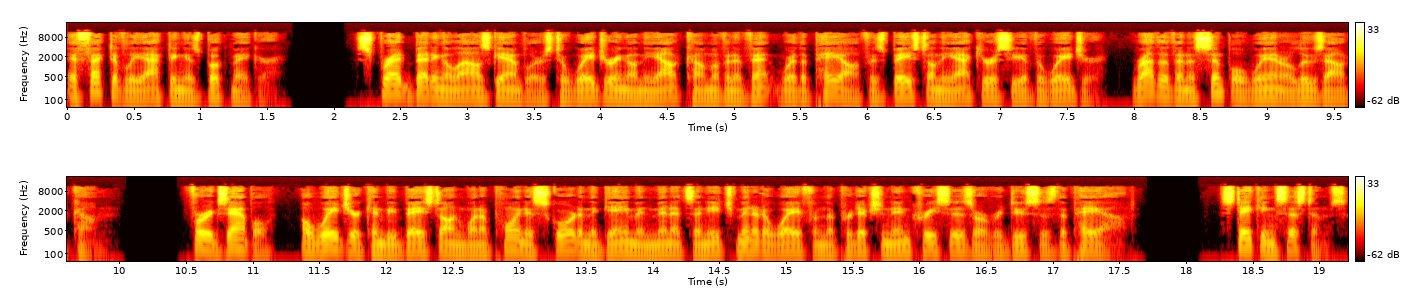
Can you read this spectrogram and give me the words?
effectively acting as bookmaker. Spread betting allows gamblers to wagering on the outcome of an event where the payoff is based on the accuracy of the wager, rather than a simple win or lose outcome. For example, a wager can be based on when a point is scored in the game in minutes and each minute away from the prediction increases or reduces the payout. Staking systems.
